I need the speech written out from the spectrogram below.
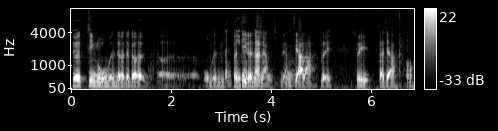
就进入我们的那个呃，我们本地的那两两家啦。对，所以大家哦，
